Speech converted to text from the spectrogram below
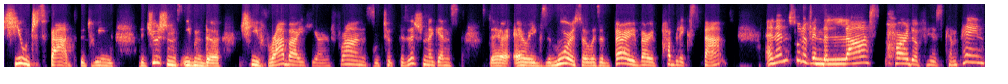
huge spat between the Jews, even the chief rabbi here in France, who took position against uh, Eric Zemmour. So it was a very, very public spat. And then, sort of in the last part of his campaign,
